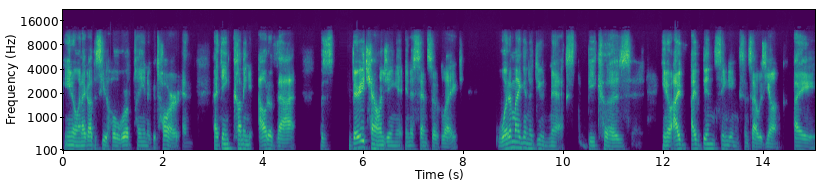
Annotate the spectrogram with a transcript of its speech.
you know, and I got to see the whole world playing a guitar, and I think coming out of that was very challenging in a sense of like what am I going to do next? Because, you know, I've, I've been singing since I was young. I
